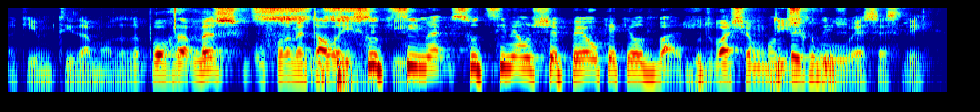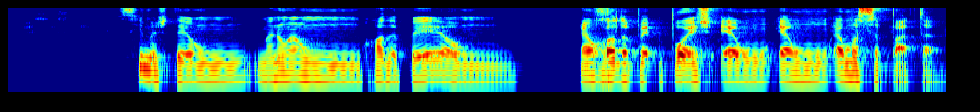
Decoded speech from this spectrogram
aqui metido à moda da porra, mas o fundamental é se, isto o de aqui. cima, se o de cima é um chapéu, o que é que é o de baixo? O de baixo é um disco, o disco? SSD. Sim, mas tem um. Mas não é um rodapé ou um. É um rodapé, pois é, um, é, um, é uma sapata.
